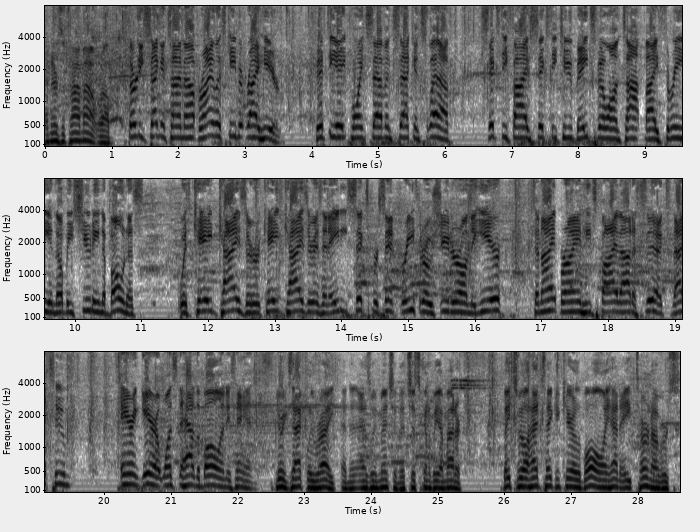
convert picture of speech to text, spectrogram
And there's a timeout, Rob. 30 second timeout. Brian, let's keep it right here. 58.7 seconds left. 65 62. Batesville on top by three, and they'll be shooting the bonus with Cade Kaiser. Cade Kaiser is an 86% free throw shooter on the year. Tonight, Brian, he's five out of six. That's who Aaron Garrett wants to have the ball in his hands. You're exactly right. And as we mentioned, it's just going to be a matter. Batesville had taken care of the ball, only had eight turnovers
